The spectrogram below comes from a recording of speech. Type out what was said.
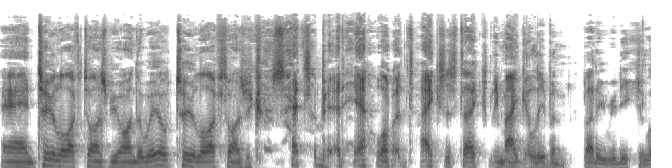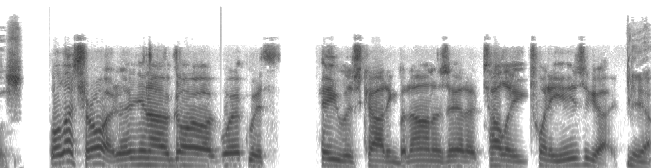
And two lifetimes behind the wheel, two lifetimes because that's about how long it takes us to actually make a living. Bloody ridiculous. Well, that's right. Uh, You know, a guy I work with, he was carting bananas out of Tully 20 years ago. Yeah,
